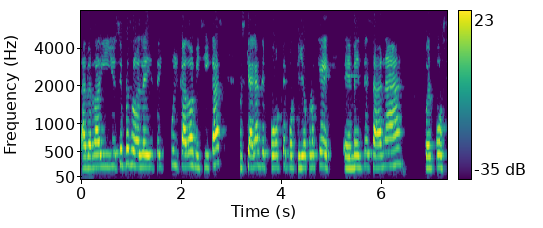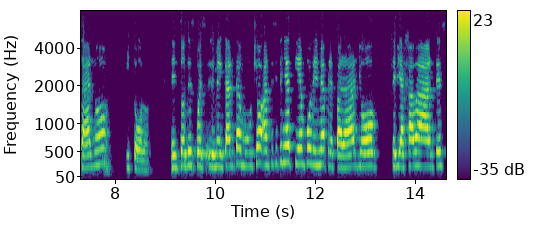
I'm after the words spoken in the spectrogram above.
la verdad, y yo siempre se lo le he inculcado a mis hijas, pues que hagan deporte, porque yo creo que eh, mente sana, cuerpo sano y todo. Entonces, pues eh, me encanta mucho. Antes sí tenía tiempo de irme a preparar, yo se viajaba antes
